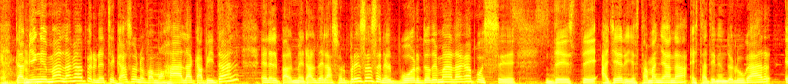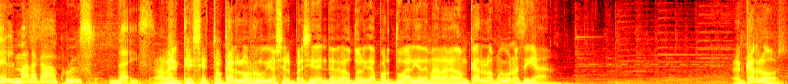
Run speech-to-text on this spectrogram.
Ah, también en Málaga, pero en este caso nos vamos a la capital, en el Palmeral de las Sorpresas, en el puerto de Málaga, pues eh, desde ayer y esta mañana está teniendo lugar el Málaga Cruise Days. A ver qué es esto. Carlos Rubio es el presidente de la Autoridad Portuaria de Málaga. Don Carlos, muy buenos días. Eh, Carlos,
